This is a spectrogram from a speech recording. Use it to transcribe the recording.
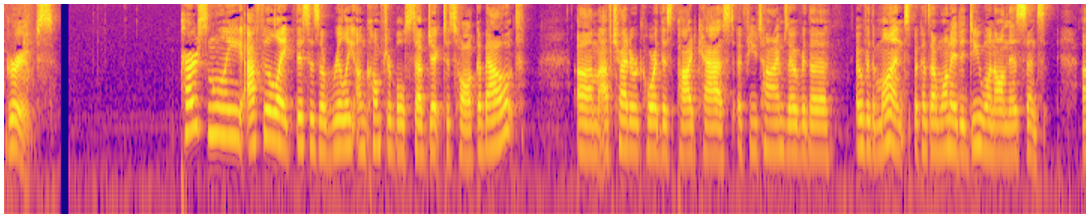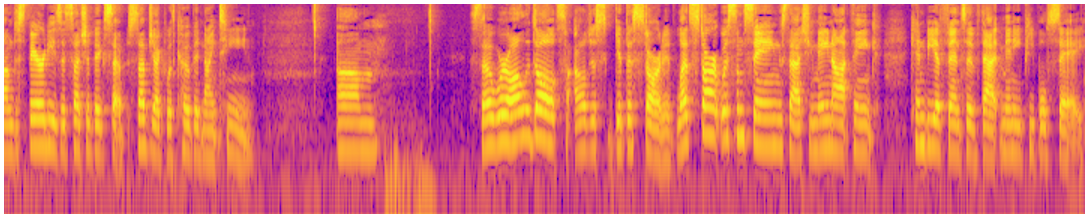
Groups. Personally, I feel like this is a really uncomfortable subject to talk about. Um, I've tried to record this podcast a few times over the over the months because I wanted to do one on this since um, disparities is such a big sub- subject with COVID nineteen. Um, so we're all adults. I'll just get this started. Let's start with some sayings that you may not think can be offensive that many people say.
